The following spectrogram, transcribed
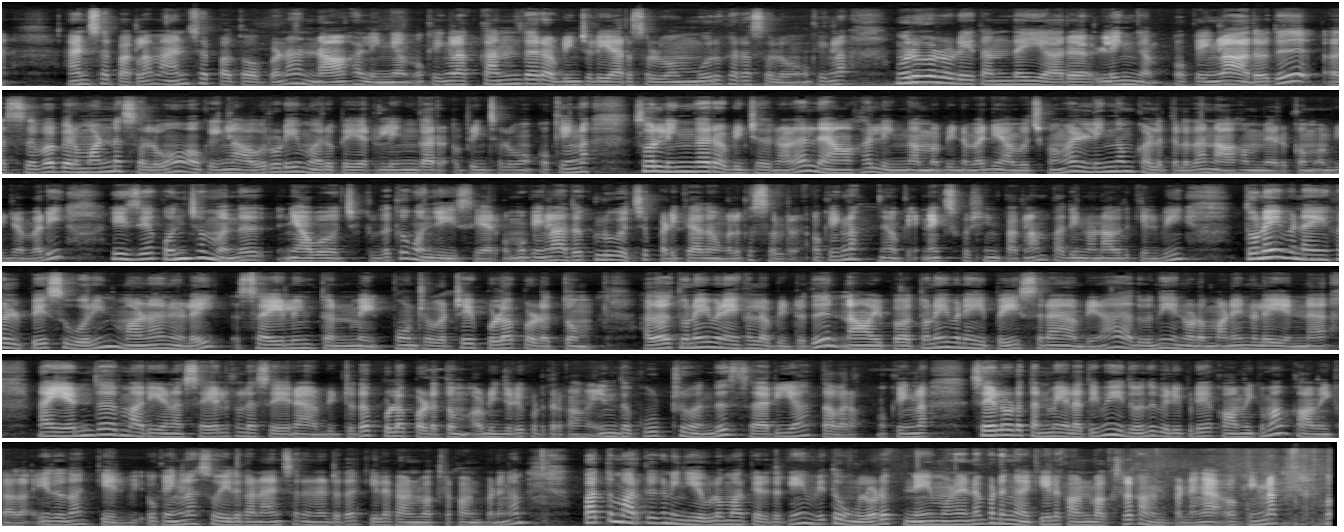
ஆன்சர் பார்க்கலாம். ஆன்சர் பார்த்தோம் அப்படின்னா நாகலிங்கம். ஓகேங்களா கந்தர் அப்படின்னு சொல்லி யாரை சொல்லுவோம்? முருகரை சொல்லுவோம். ஓகேங்களா முருகருடைய தந்தை யார்? லிங்கம். ஓகேங்களா அதாவது சிவபெருமான்னு சொல்லுவோம். ஓகேங்களா அவருடைய மறுபெயர் லிங்கர் அப்படின்னு சொல்லுவோம். ஓகேங்களா ஸோ லிங்கர் அப்படின்றதுனால நாகலிங்கம் அப்படின்ற மாதிரி ஞாபகம் வச்சுக்கோங்க. லிங்கம் காலத்தில் தான் நாகம் இருக்கும் அப்படின்ற மாதிரி ஈஸியாக கொஞ்சம் வந்து ஞாபகம் வச்சுக்கிறதுக்கு கொஞ்சம் ஈஸியாக இருக்கும். ஓகேங்களா அதை க்ளூ வச்சு படிக்காதவங்களுக்கு சொல்கிறேன் ஓகேங்களா ஓகே நெக்ஸ்ட் கொஷின் பார்க்கலாம். பதினொன்றாவது கேள்வி. துணை வினைகள் பேசுவோரின் மனநிலை சூழ்நிலை செயலின் தன்மை போன்றவற்றை புலப்படுத்தும். அதாவது துணைவினைகள் அப்படின்றது நான் இப்போ துணைவினையை பேசுகிறேன் அப்படின்னா அது வந்து என்னோட மனநிலை என்ன? நான் எந்த மாதிரியான செயல்களை செய்கிறேன் அப்படின்றத புலப்படுத்தும் அப்படின்னு சொல்லி கொடுத்துருக்காங்க. இந்த கூற்று வந்து சரியாக தவறா? ஓகேங்களா? செயலோட தன்மை எல்லாத்தையுமே இது வந்து வெளிப்படையாக காமிக்குமா காமிக்காதா? இதுதான் கேள்வி. ஓகேங்களா? ஸோ இதுக்கான ஆன்சர் என்னன்றதை கீழே கமெண்ட் பாக்ஸில் கமெண்ட் பண்ணுங்கள் பத்து மார்க்குக்கு நீங்கள் எவ்வளோ மார்க் எடுத்திருக்கீங்க வித் உங்களோட நேம் என்ன பண்ணுங்கள் கீழே கமெண்ட் பாக்ஸில் கமெண்ட் பண்ணுங்கள் ஓகேங்களா?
